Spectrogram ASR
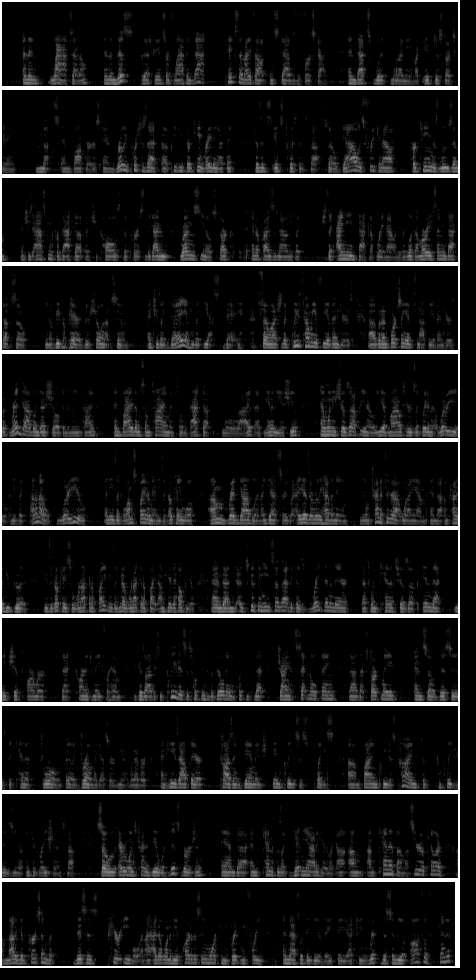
and then laughs at him and then this pedestrian starts laughing back takes the knife out and stabs the first guy and that's what it, what I mean. Like it just starts getting nuts and bonkers, and really pushes that uh, PG-13 rating. I think because it's it's twisted stuff. So Gao is freaking out. Her team is losing, and she's asking for backup. And she calls the person, the guy who runs, you know, Stark Enterprises now, and he's like, she's like, I need backup right now. And he's like, Look, I'm already sending backup, so you know, be prepared. They're showing up soon. And she's like, they? And he's like, yes, they. So uh, she's like, please tell me it's the Avengers. Uh, but unfortunately, it's not the Avengers. But Red Goblin does show up in the meantime and buy them some time until the backup will arrive at the end of the issue. And when he shows up, you know, you have Miles here who's like, wait a minute, what are you? And he's like, I don't know, what are you? And he's like, well, I'm Spider Man. He's like, okay, well, I'm Red Goblin, I guess. Or he's like, he doesn't really have a name. He's like, I'm trying to figure out what I am, and uh, I'm trying to do good. And he's like, okay, so we're not going to fight. And he's like, no, we're not going to fight. I'm here to help you. And, and it's a good thing he says that because right then and there, that's when Kenneth shows up in that makeshift armor that Carnage made for him because obviously Cletus is hooked into the building and hooked into that giant sentinel thing uh, that Stark made. And so this is the Kenneth drone, uh, like drone, I guess, or you know whatever. And he's out there causing damage in Cletus's place, um, buying Cletus time to complete his you know integration and stuff. So everyone's trying to deal with this version, and uh, and Kenneth is like, "Get me out of here! Like I, I'm I'm Kenneth. I'm a serial killer. I'm not a good person, but this is pure evil, and I, I don't want to be a part of this anymore. Can you break me free?" And that's what they do. They they actually rip the symbiote off of Kenneth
